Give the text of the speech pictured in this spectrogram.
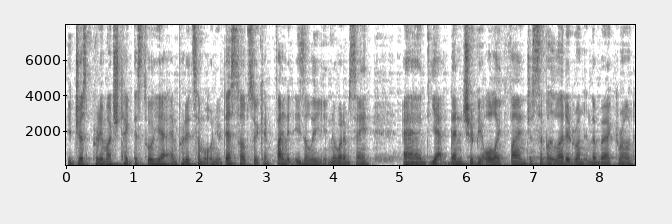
you just pretty much take this tool here and put it somewhere on your desktop so you can find it easily, you know what I'm saying? And yeah, then it should be all like fine, just simply let it run in the background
